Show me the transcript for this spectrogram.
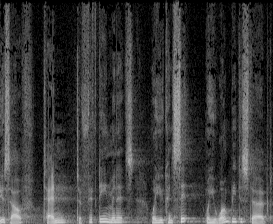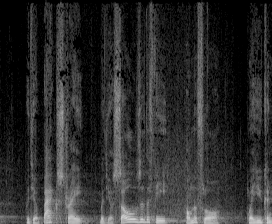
yourself 10 to 15 minutes where you can sit where you won't be disturbed, with your back straight, with your soles of the feet on the floor, where you can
